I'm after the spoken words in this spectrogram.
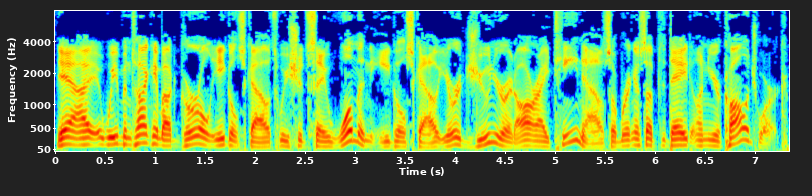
Yeah, I, we've been talking about girl Eagle Scouts. We should say woman Eagle Scout. You're a junior at RIT now, so bring us up to date on your college work.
